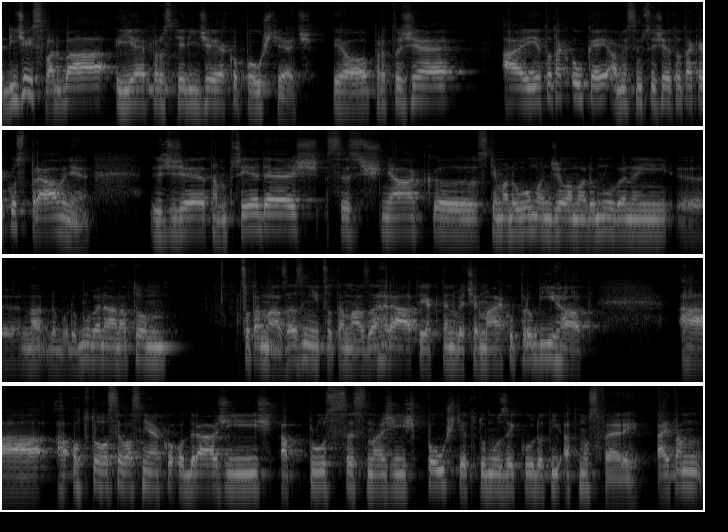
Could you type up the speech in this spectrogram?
DJ svatba je prostě DJ jako pouštěč, jo, protože a je to tak OK a myslím si, že je to tak jako správně, že tam přijedeš, jsi nějak eh, s těma novou manželama domluvený, eh, na, nebo domluvená na tom, co tam má zaznít, co tam má zahrát, jak ten večer má jako probíhat. A, a od toho se vlastně jako odrážíš a plus se snažíš pouštět tu muziku do té atmosféry. A je tam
